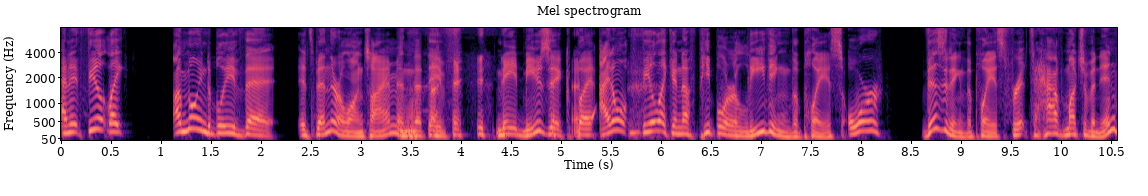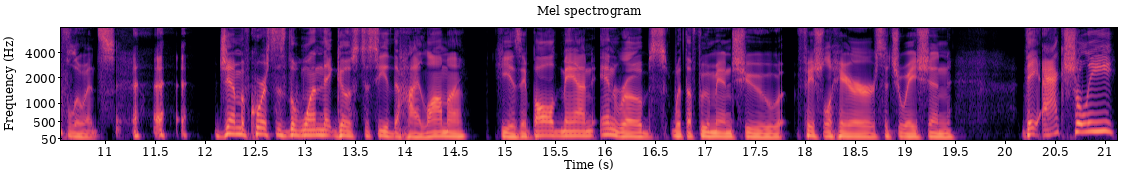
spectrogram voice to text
And it feels like I'm willing to believe that it's been there a long time and that they've made music, but I don't feel like enough people are leaving the place or visiting the place for it to have much of an influence. Jem, of course, is the one that goes to see the High Lama. He is a bald man in robes with a Fu Manchu facial hair situation. They actually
